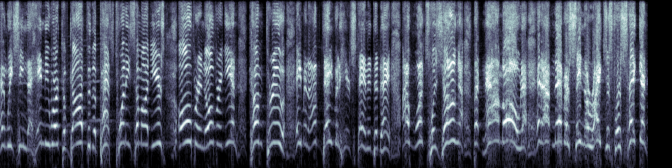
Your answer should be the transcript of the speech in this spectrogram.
and we've seen the handiwork of God through the past 20 some odd years over and over again come through. Amen. I'm David here standing today today. I once was young, but now I'm old, and I've never seen the righteous forsaken,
